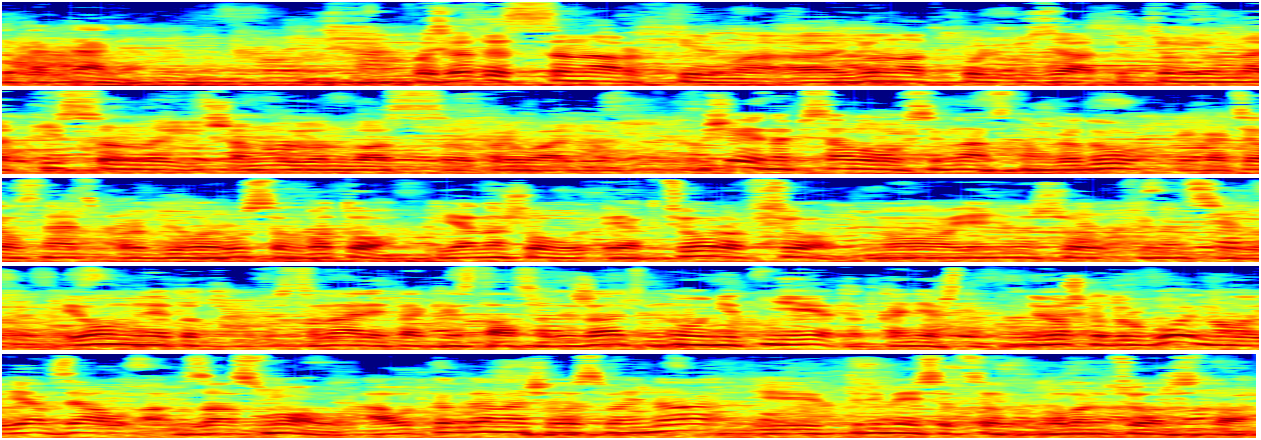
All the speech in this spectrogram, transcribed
и так далее. Вось гэты сцэнар фільма ён адкуль узят кім ён напісаны і чаму ён вас прываліў вообще я написал его в семнадцатом году и хотел снять про белорусов в АТО я нашел и актера все но я не нашел финансирования и он мне этот сценарий так и остался лежать ну не, не этот конечно немножко другой но я взял за основу а вот когда началась война и три месяца волонтерства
